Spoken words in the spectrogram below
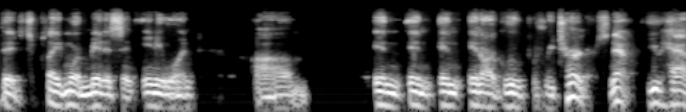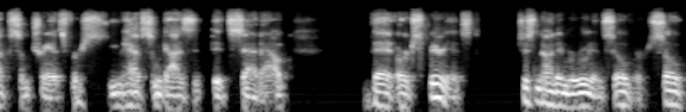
that's played more minutes than anyone um, in, in in in our group of returners. Now you have some transfers. You have some guys that, that sat out that are experienced, just not in maroon and silver. So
